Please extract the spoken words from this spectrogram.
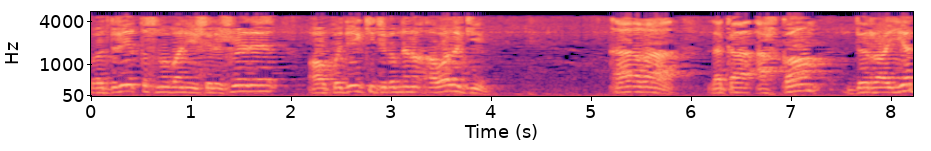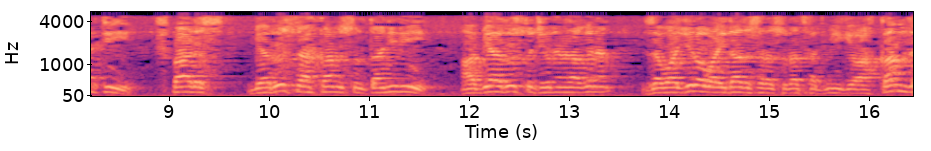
په درې قسمه باندې شل شوې ده او په دې کې چې کوم نه اوله کې هغه لکه احکام د رعیت دي شپارس بیا رسو احکام سلطانی دي او بیا رسو چې نه راغنه زواجر او وعیدات سره صورت ختمي کې احکام د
